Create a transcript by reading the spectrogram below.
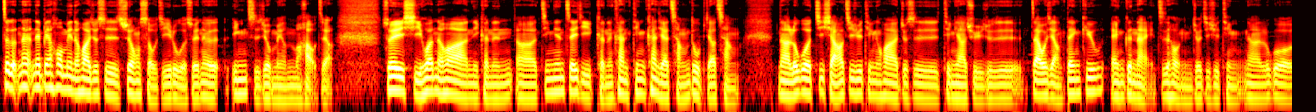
这个那那边后面的话就是是用手机录的，所以那个音质就没有那么好这样。所以喜欢的话，你可能呃今天这一集可能看听看起来长度比较长，那如果继想要继续听的话，就是听下去，就是在我讲 Thank you and good night 之后，你们就继续听。那如果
